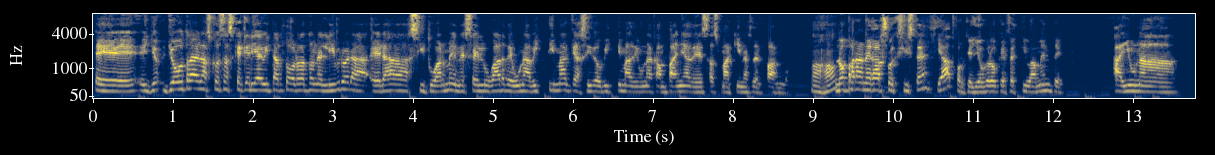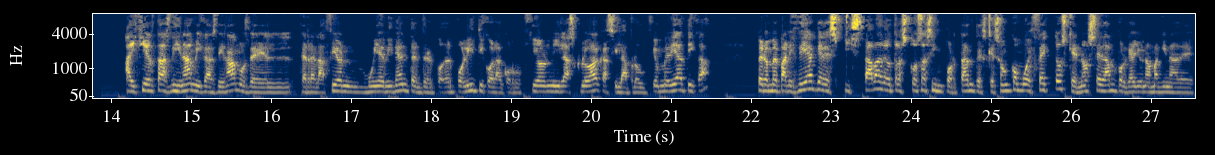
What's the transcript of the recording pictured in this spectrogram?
Eh, yo, otra de las cosas que quería evitar todo el rato en el libro era, era situarme en ese lugar de una víctima que ha sido víctima de una campaña de esas máquinas del fango. No para negar su existencia, porque yo creo que efectivamente hay una hay ciertas dinámicas, digamos, de, relación muy evidente entre el poder político, la corrupción y las cloacas y la producción mediática, pero me parecía que despistaba de otras cosas importantes, que son como efectos que no se dan porque hay una máquina de,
